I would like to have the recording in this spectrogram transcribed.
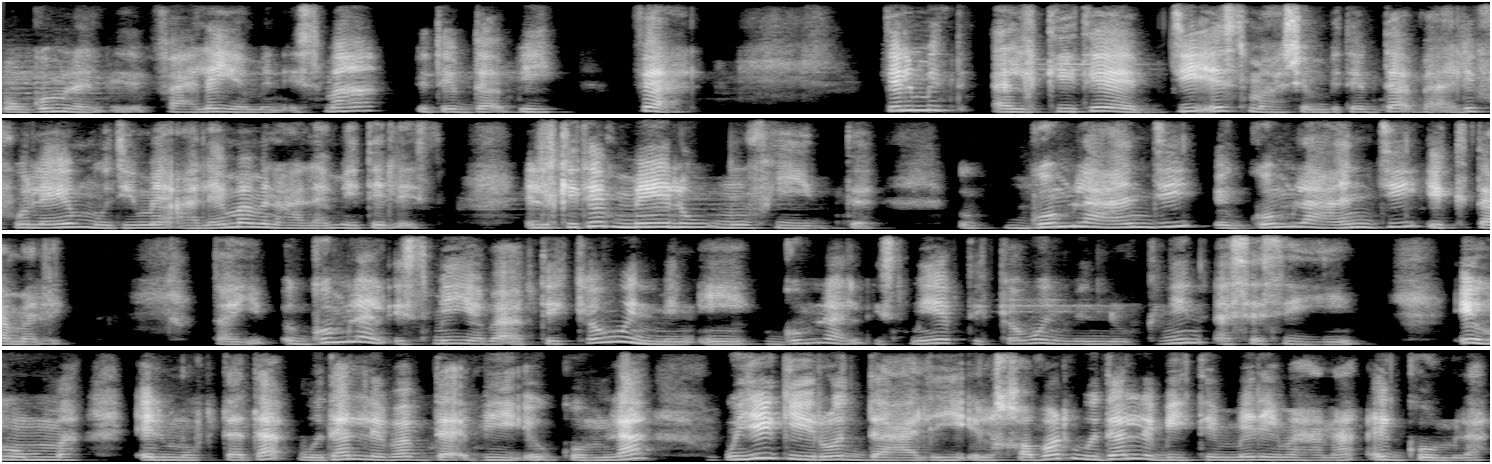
والجملة الفعلية من اسمها بتبدأ بفعل كلمة الكتاب دي اسم عشان بتبدأ بألف ولام ودي علامة من علامات الاسم الكتاب ماله مفيد الجملة عندي الجملة عندي اكتملت طيب الجملة الاسمية بقى بتتكون من إيه؟ الجملة الاسمية بتتكون من ركنين أساسيين إيه هما؟ المبتدأ وده اللي ببدأ بيه الجملة ويجي يرد عليه الخبر وده اللي بيتملي معنى الجملة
